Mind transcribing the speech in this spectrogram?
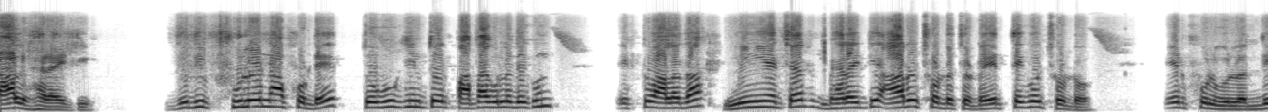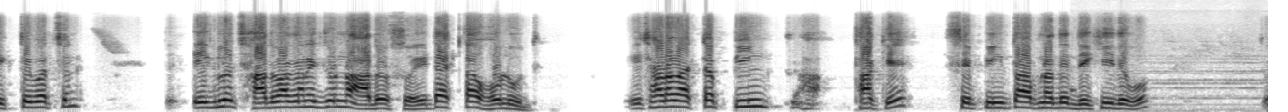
লাল ভ্যারাইটি যদি ফুলও না ফোটে, তবু কিন্তু এর পাতাগুলো দেখুন একটু আলাদা মিনিয়েচার ভ্যারাইটি আরও ছোট ছোট, এর থেকেও ছোট এর ফুলগুলো। দেখতে পাচ্ছেন? এগুলো ছাদ বাগানের জন্য আদর্শ। এটা একটা হলুদ। এছাড়াও একটা পিঙ্ক থাকে সে পিঙ্কটা আপনাদের দেখিয়ে দেব। তো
